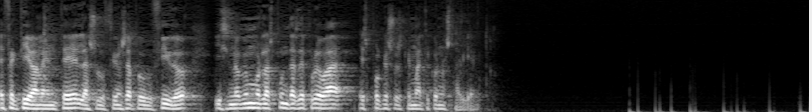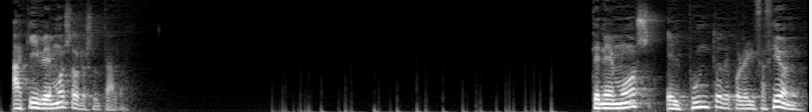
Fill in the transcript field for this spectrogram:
Efectivamente, la solución se ha producido y si no vemos las puntas de prueba es porque su esquemático no está abierto. Aquí vemos el resultado. Tenemos el punto de polarización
